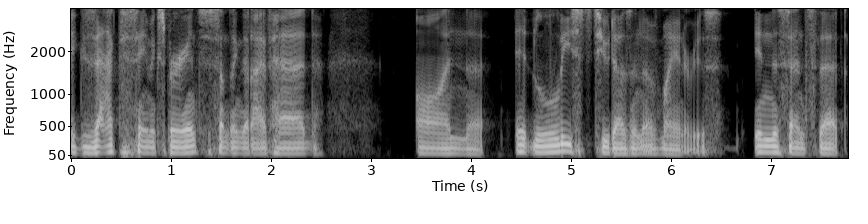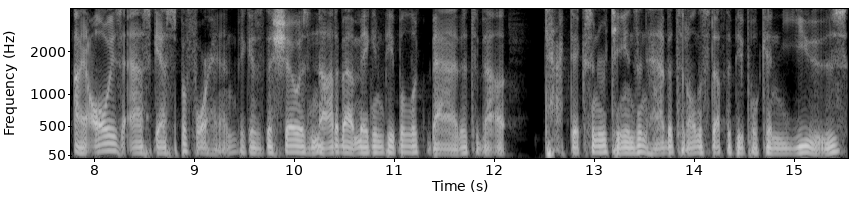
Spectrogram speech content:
exact same experience is something that I've had on at least two dozen of my interviews in the sense that I always ask guests beforehand because the show is not about making people look bad. It's about tactics and routines and habits and all the stuff that people can use.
